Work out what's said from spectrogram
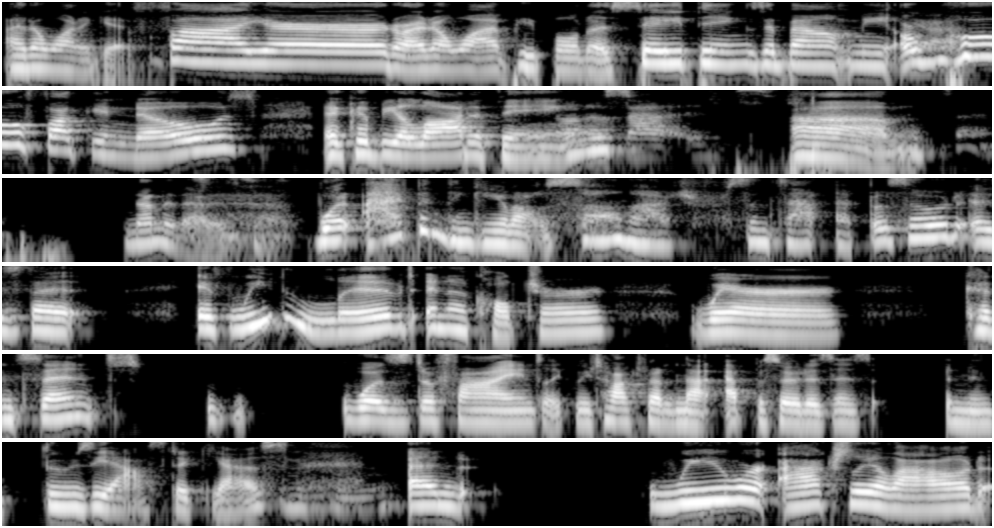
I don't want to get fired, or I don't want people to say things about me, or yeah. who fucking knows? It could be a lot of things. None of that is. Um, none of that is. What I've been thinking about so much since that episode is that if we lived in a culture where consent was defined, like we talked about in that episode, as, as an enthusiastic yes. Mm-hmm. And we were actually allowed,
